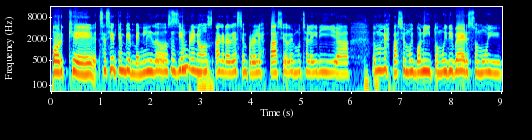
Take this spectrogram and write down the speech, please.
porque se sienten bienvenidos, siempre nos agradecen por el espacio de mucha alegría, es un espacio muy bonito, muy diverso, muy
